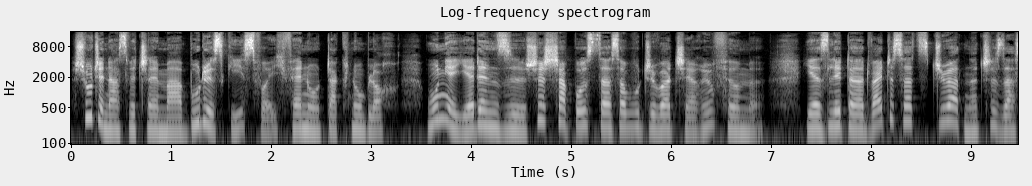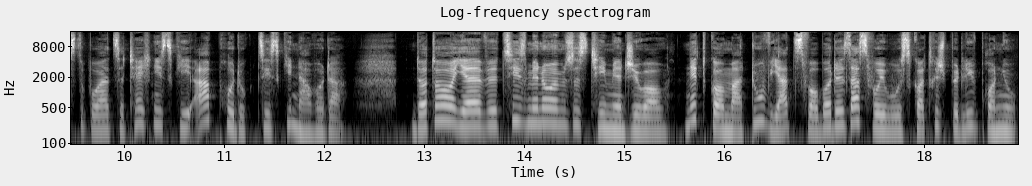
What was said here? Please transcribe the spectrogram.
Všude na svete ma budyski swoich fanów tak knobloch. On je jeden z sześcia posta sobudżywaczerów firmy. Je z lata 2019 zastupowacy techniczny a produkcyjski nawoda. Do to je w cizminowym systemie dziwał. Nitko ma tu wiac swobody za swój wóz, kotryż w broniu.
